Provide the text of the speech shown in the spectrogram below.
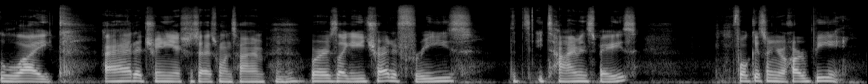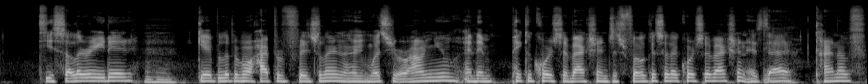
like I had a training exercise one time where it's like you try to freeze the time and space, focus on your heartbeat, decelerate it, mm-hmm. get a little bit more hyper vigilant on what's around you, and then pick a course of action. Just focus on that course of action. Is that kind of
